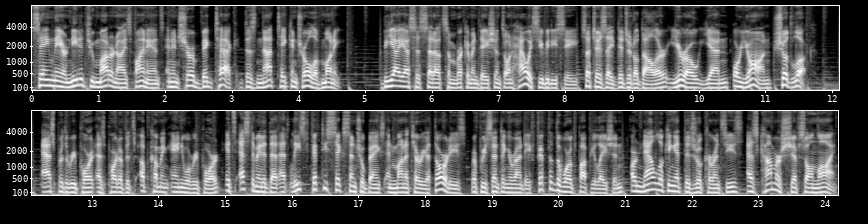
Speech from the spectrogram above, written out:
saying they are needed to modernize finance and ensure big tech does not take control of money. BIS has set out some recommendations on how a CBDC, such as a digital dollar, euro, yen, or yuan, should look. As per the report, as part of its upcoming annual report, it's estimated that at least 56 central banks and monetary authorities, representing around a fifth of the world's population, are now looking at digital currencies as commerce shifts online.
